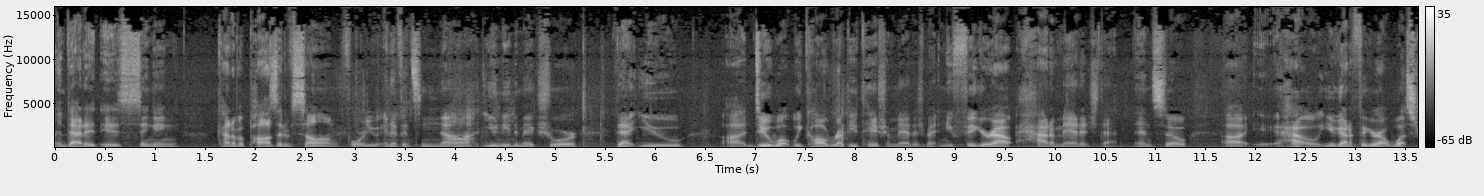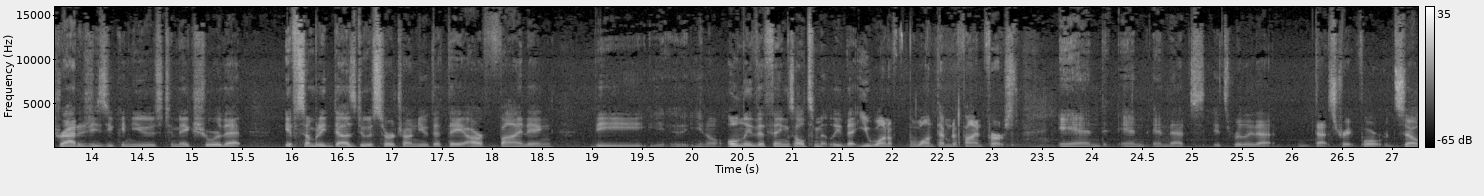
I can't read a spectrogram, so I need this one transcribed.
and that it is singing kind of a positive song for you. And if it's not you need to make sure that you uh, do what we call reputation management and you figure out how to manage that. And so uh, how you got to figure out what strategies you can use to make sure that if somebody does do a search on you that they are finding the you know only the things ultimately that you want to want them to find first and and and that's it's really that that straightforward so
